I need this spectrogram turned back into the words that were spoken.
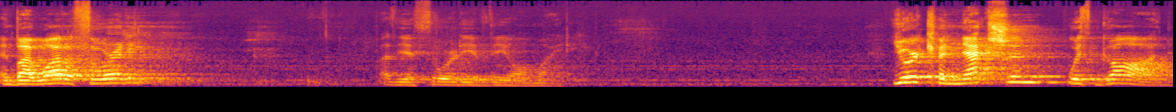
And by what authority? By the authority of the Almighty. Your connection with God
